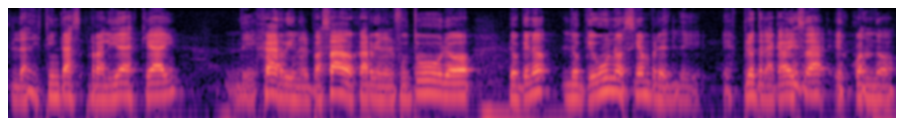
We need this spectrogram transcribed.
las distintas realidades que hay de Harry en el pasado, Harry en el futuro. Lo que no, lo que uno siempre le explota la cabeza es cuando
